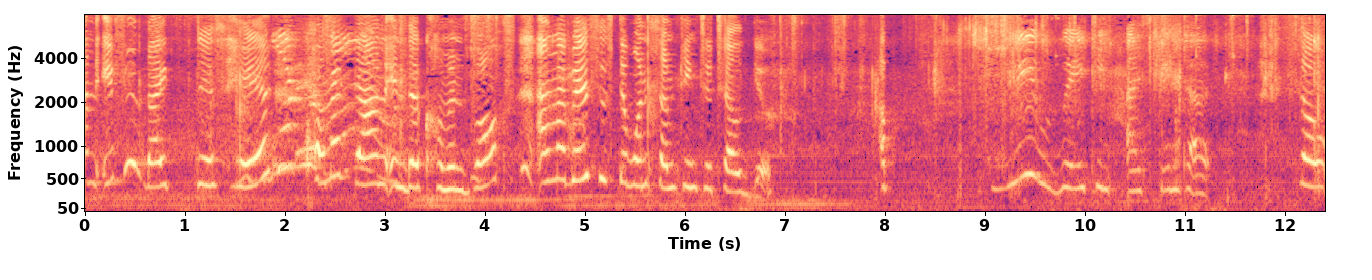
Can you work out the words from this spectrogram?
And if you like this hair, comment down in the comment box. And my baby sister wants something to tell you. We ice cream truck. So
